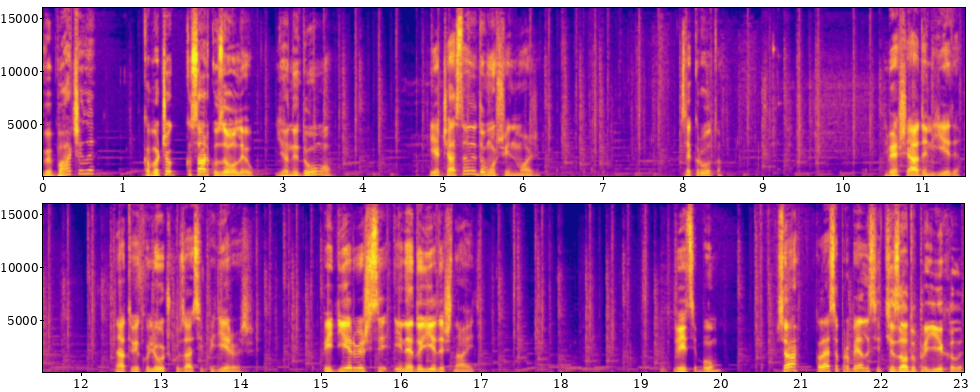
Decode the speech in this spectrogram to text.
Ви бачили? Кабачок косарку завалив. Я не думав. Я чесно не думав, що він може. Це круто. Диви, ще один їде. На тобі колючку засі підірвеш. Підірвешся і не доїдеш навіть. Дивіться, бум. Все, колеса пробилися, ті ззаду приїхали.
